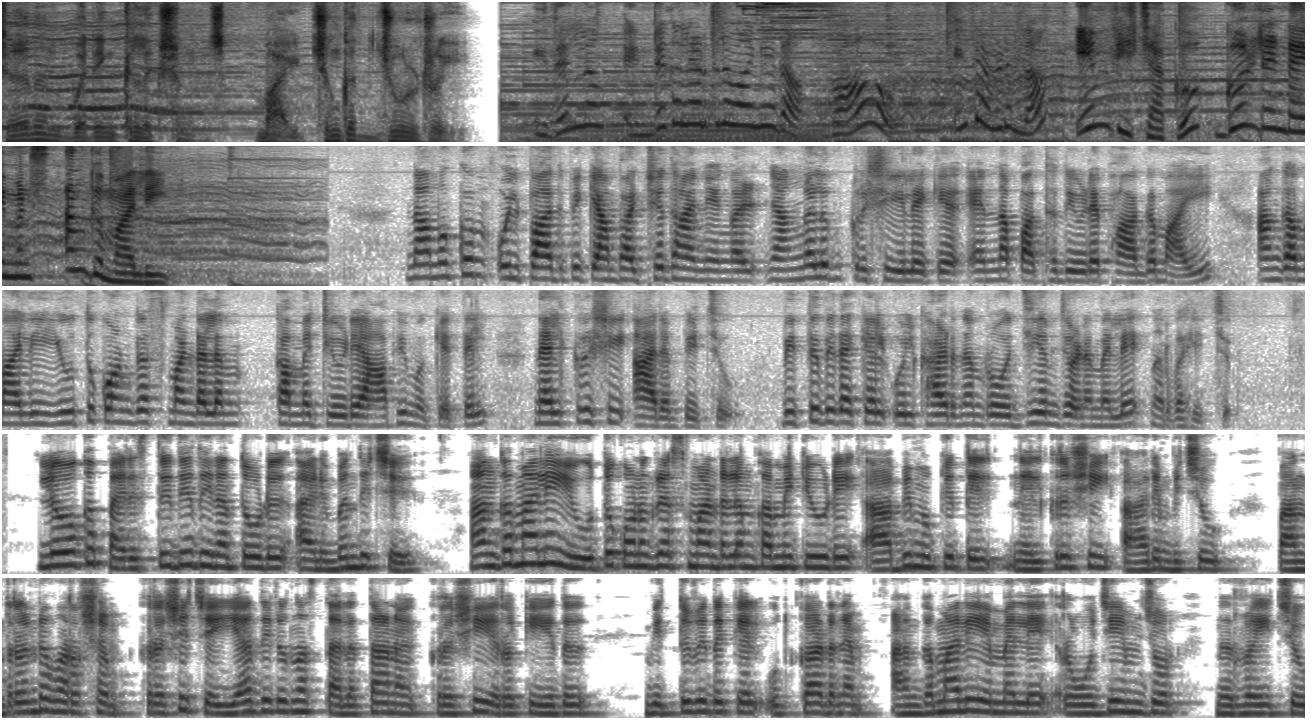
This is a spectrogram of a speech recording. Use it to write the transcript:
Eternal Wedding Collections by Chungath Jewelry. ഇതെല്ലാം എന്റെ കല്യാണത്തിന് വാങ്ങിയതാ. Wow. ഇതെവിടുന്നാ? M V Chacko golden diamonds Angamaly. നമുക്കും ഉൽപ്പാദിപ്പിക്കാം ഭക്ഷ്യധാന്യങ്ങൾ. ഞങ്ങളും കൃഷിയിലേക്ക് എന്ന പദ്ധതിയുടെ ഭാഗമായി അങ്കമാലി യൂത്ത് കോൺഗ്രസ് മണ്ഡലം കമ്മിറ്റിയുടെ ആഭിമുഖ്യത്തിൽ നെൽകൃഷി ആരംഭിച്ചു. വിത്ത് വിതയ്ക്കൽ ഉദ്ഘാടനം റോജി എം ജോൺ നിർവഹിച്ചു. ലോക പരിസ്ഥിതി ദിനത്തോട് അനുബന്ധിച്ച് അങ്കമാലി യൂത്ത് കോൺഗ്രസ് മണ്ഡലം കമ്മിറ്റിയുടെ ആഭിമുഖ്യത്തിൽ നെൽകൃഷി ആരംഭിച്ചു പന്ത്രണ്ട് വർഷം കൃഷി ചെയ്യാതിരുന്ന സ്ഥലത്താണ് കൃഷി ഇറക്കിയത് വിത്തുവിതയ്ക്കൽ ഉദ്ഘാടനം Angamaly M L A Roji M John നിർവഹിച്ചു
